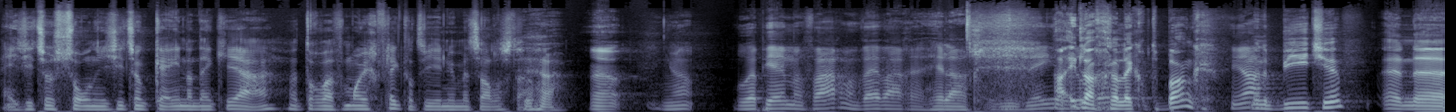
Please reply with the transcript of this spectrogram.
En je ziet zo'n Son, je ziet zo'n Kane, dan denk je ja, het toch wel even mooi geflikt dat we hier nu met z'n allen staan. Ja. Ja. Ja. Hoe heb jij hem ervaren? Want wij waren helaas niet mee. Nou, ik lag eh, lekker op de bank Ja. met een biertje. En eh,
